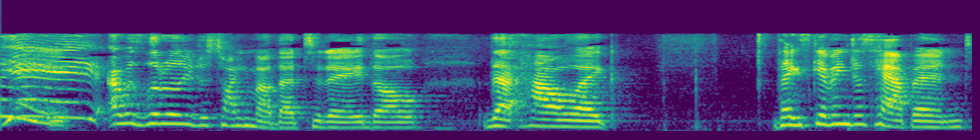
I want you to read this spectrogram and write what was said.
Yay! Yay! I was literally just talking about that today, though. That how like Thanksgiving just happened,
